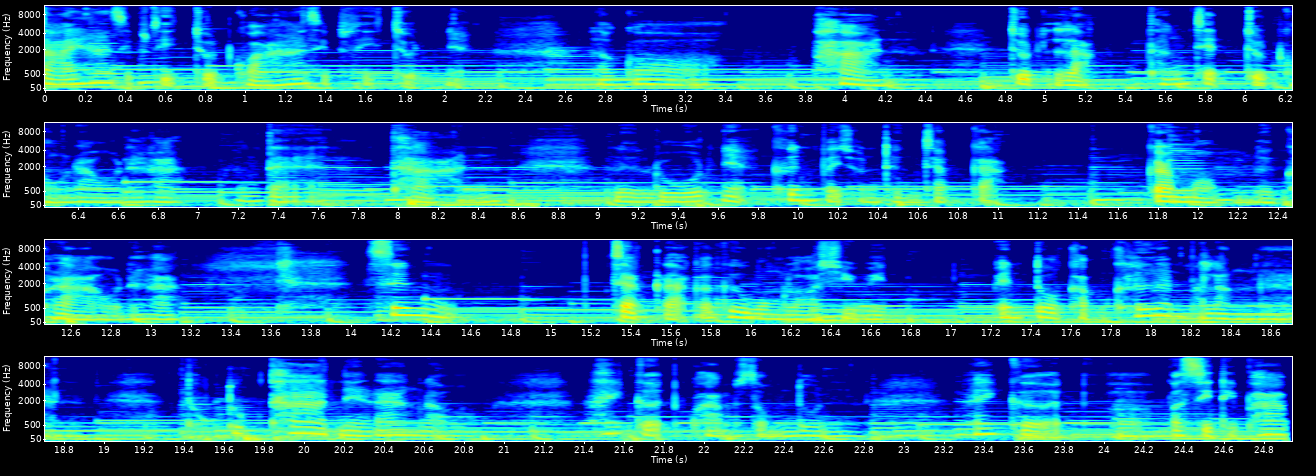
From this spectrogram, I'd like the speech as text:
ซ้าย 54 จุด ขวา 54 จุดเนี่ย แล้วก็ผ่านจุดหลักทั้ง 7 จุดของเรานะคะ ตั้งแต่ฐานหรือรูทเนี่ย ขึ้นไปจนถึงจักระกระหม่อมหรือคราวนะคะ ซึ่งจักระก็คือวงล้อชีวิต เป็นตัวขับเคลื่อนพลังงาน ทุกๆธาตุในร่างเรา ให้เกิดความสมดุล ให้เกิดประสิทธิภาพ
